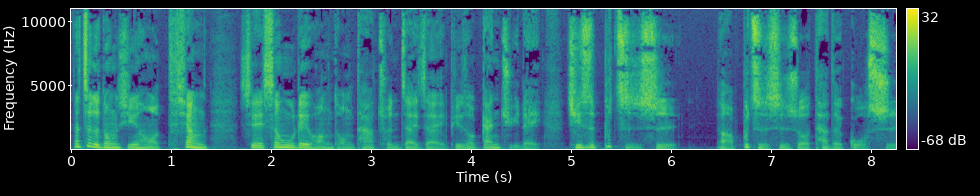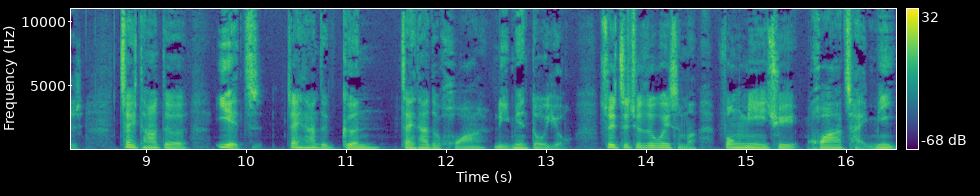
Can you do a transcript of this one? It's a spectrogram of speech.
那这个东西哈，像这些生物类黄酮，它存在在比如说柑橘类，其实不只是。啊，不只是说它的果实，在它的叶子，在它的根，在它的花里面都有，所以这就是为什么蜂蜜去花采蜜，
